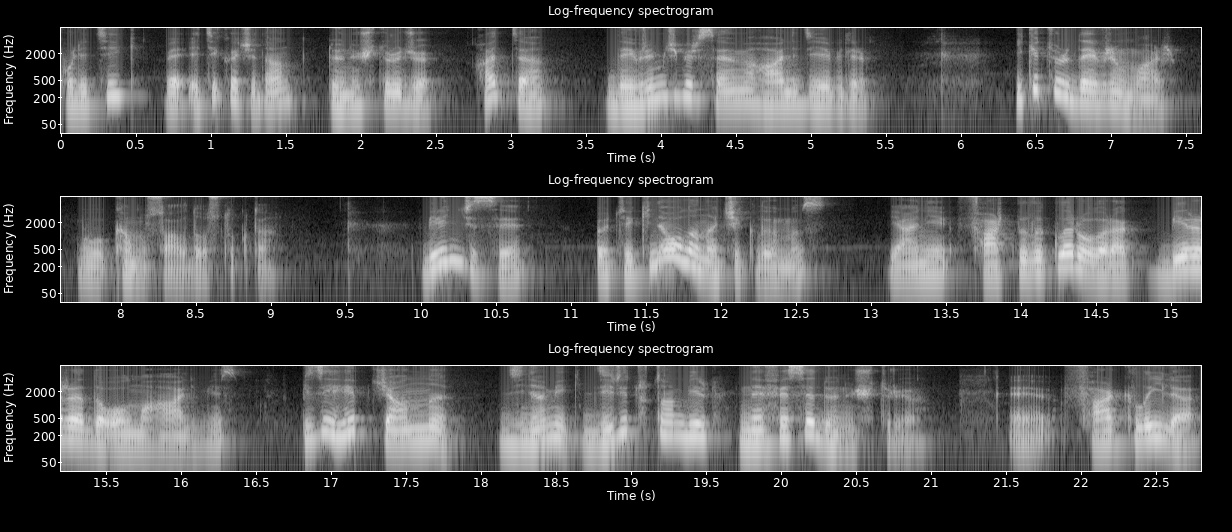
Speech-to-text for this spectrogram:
Politik ve etik açıdan dönüştürücü, hatta devrimci bir sevme hali diyebilirim. İki tür devrim var bu kamusal dostlukta. Birincisi ötekine olan açıklığımız yani farklılıklar olarak bir arada olma halimiz bizi hep canlı, dinamik, diri tutan bir nefese dönüştürüyor. E, farklıyla,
